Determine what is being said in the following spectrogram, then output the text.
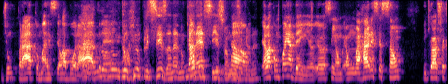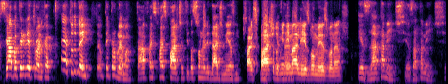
de um prato mais elaborado, é, não, né? Não, não, não, precisa, né? Não, carece precisa. isso a música, né? Ela acompanha bem. Eu, eu, assim, é uma rara exceção em que eu acho que se assim, ah, bateria eletrônica, é, tudo bem, não tem problema, tá? Faz, faz parte aqui da sonoridade mesmo. Faz parte do minimalismo é... mesmo, né? Exatamente, exatamente.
